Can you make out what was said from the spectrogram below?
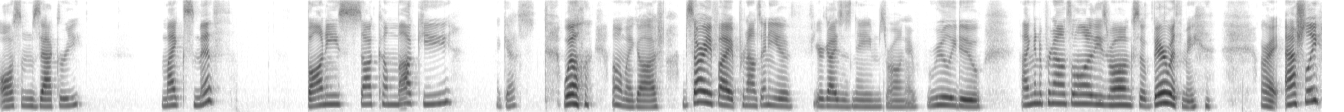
awesome Zachary, Mike Smith, Bonnie Sakamaki, I guess. Well, oh my gosh. I'm sorry if I pronounce any of your guys' names wrong. I really do. I'm going to pronounce a lot of these wrong, so bear with me. All right, Ashley,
